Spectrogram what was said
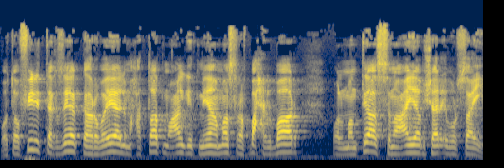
وتوفير التغذية الكهربائية لمحطات معالجة مياه مصرف بحر البار والمنطقة الصناعية بشرق بورسعيد.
